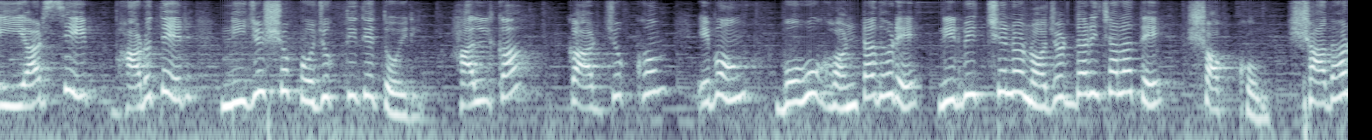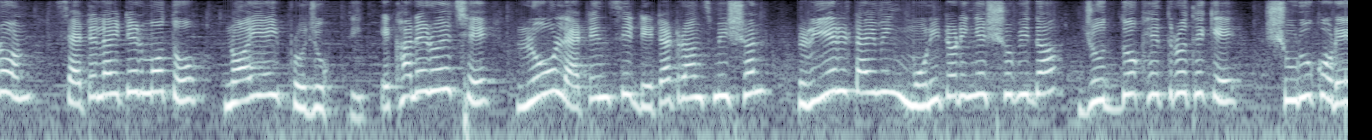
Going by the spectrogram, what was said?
এই এয়ারশিপ ভারতের নিজস্ব প্রযুক্তিতে তৈরি। হালকা কার্যক্ষম এবং বহু ঘণ্টা ধরে নির্বিচ্ছিন্ন নজরদারি চালাতে সক্ষম। সাধারণ স্যাটেলাইটের মতো নয় এই প্রযুক্তি। এখানে রয়েছে low latency data transmission real timing মনিটরিংয়ের সুবিধা, যুদ্ধক্ষেত্র থেকে শুরু করে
